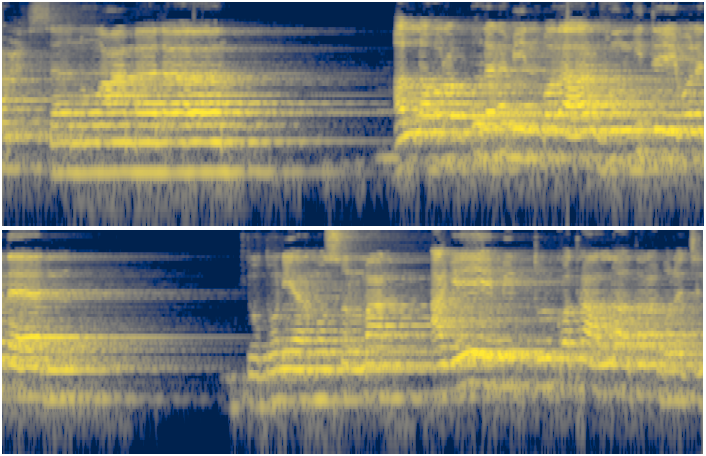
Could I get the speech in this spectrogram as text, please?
أحسن عملا আল্লাহ রব্বুল আলামিন বলার ভঙ্গিতে বলে দেন দু- দুনিয়ার মুসলমান আগে মৃত্যুর কথা আল্লাহ তারা বলেছেন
